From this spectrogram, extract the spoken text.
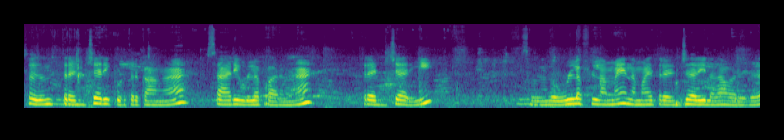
ஸோ இது வந்து த்ரெட் ஜரி கொடுத்துருக்காங்க. Saree உள்ளே பாருங்கள் த்ரெட் ஜரி ஸோ இந்த உள்ள ஃபுல்லாமே இந்த மாதிரி த்ரெட் ஜரியில் தான் வருது.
